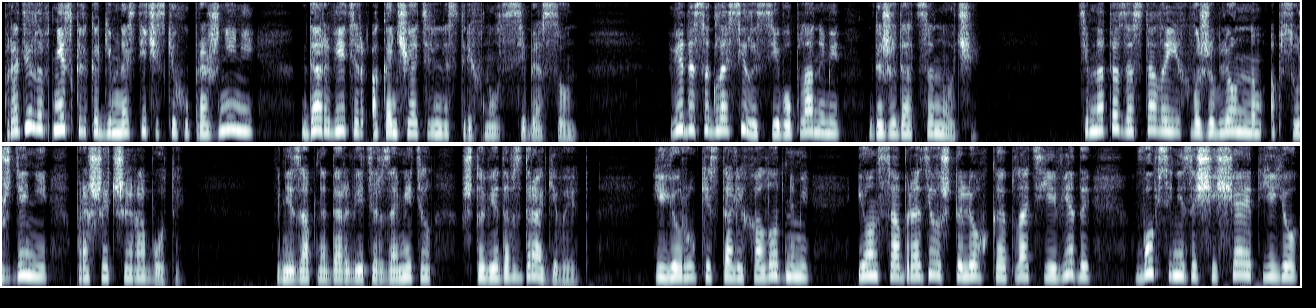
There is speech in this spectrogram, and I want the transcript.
Проделав несколько гимнастических упражнений, Дар-ветер окончательно стряхнул с себя сон. Веда согласилась с его планами дожидаться ночи. Темнота застала их в оживленном обсуждении прошедшей работы. Внезапно Дар-ветер заметил, что Веда вздрагивает. Ее руки стали холодными, и он сообразил, что легкое платье Веды вовсе не защищает ее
